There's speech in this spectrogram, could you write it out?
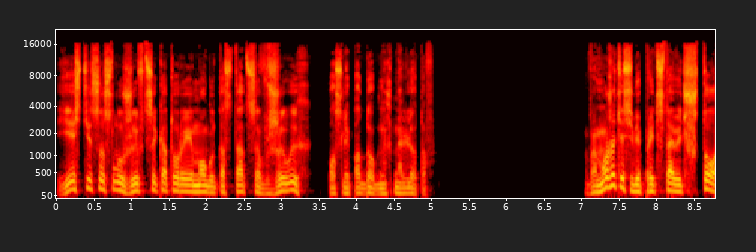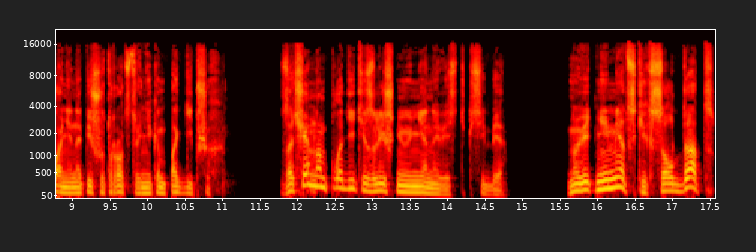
есть и сослуживцы, которые могут остаться в живых, после подобных налетов. Вы можете себе представить, что они напишут родственникам погибших? Зачем нам плодить излишнюю ненависть к себе? Но ведь немецких солдат,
